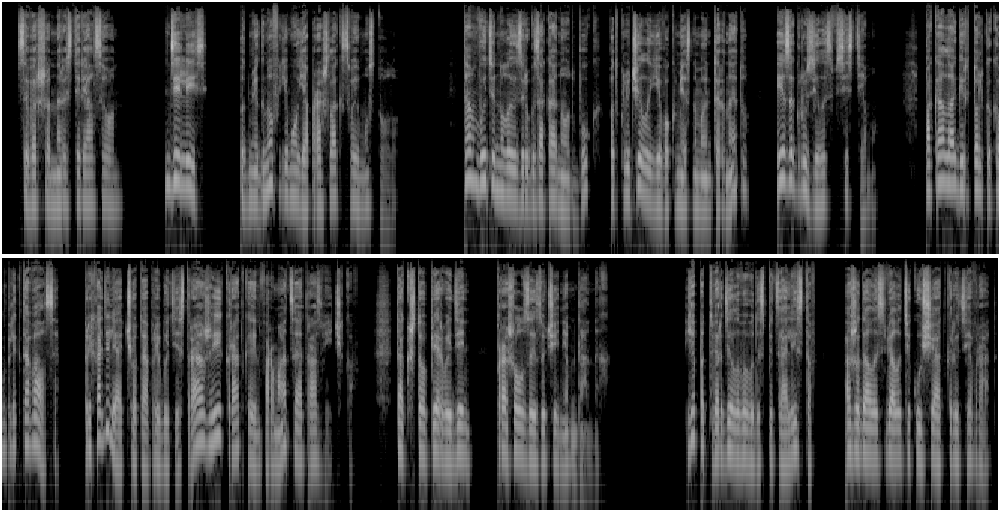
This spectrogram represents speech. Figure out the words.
— совершенно растерялся он. «Делись». Подмигнув ему, я прошла к своему столу. Там вытянула из рюкзака ноутбук, подключила его к местному интернету и загрузилась в систему. Пока лагерь только комплектовался, Приходили отчеты о прибытии стражи и краткая информация от разведчиков. Так что первый день прошел за изучением данных. Я подтвердила выводы специалистов, ожидалось вялотекущее открытие врат.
